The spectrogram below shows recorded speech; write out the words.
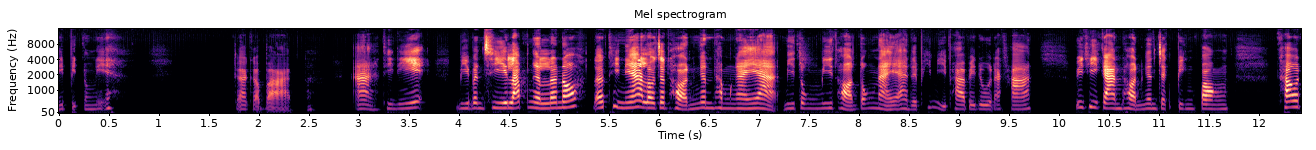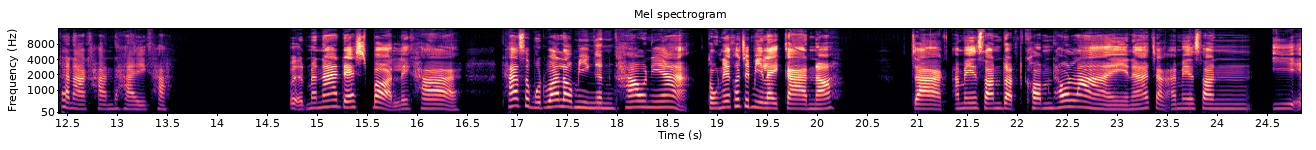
นี่ปิดตรงนี้ กากบาทอะทีนี้มีบัญชีรับเงินแล้วเนาะแล้วทีเนี้ยเราจะถอนเงินทำไงอะ่ะ มีตรงมีถอนตรงไหนอะเดี๋ยวพี่หมีพาไปดูนะคะ วิธีการถอนเงินจากปิงปองเข้าธนาคารไทยค่ะ เปิดมาหน้าแดชบอร์ดเลยค่ะ ถ้าสมมติว่าเรามีเงินเข้าเนี่ย ตรงนี้เขาจะมีรายการเนาะ จาก amazon.com เท่าไหร่นะ จาก amazon EA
